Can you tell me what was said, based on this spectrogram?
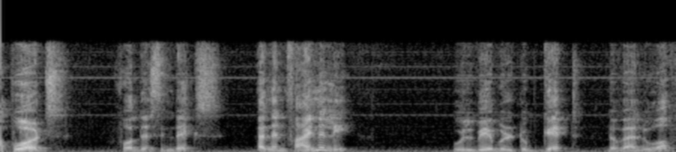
upwards for this index and then finally we will be able to get the value of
